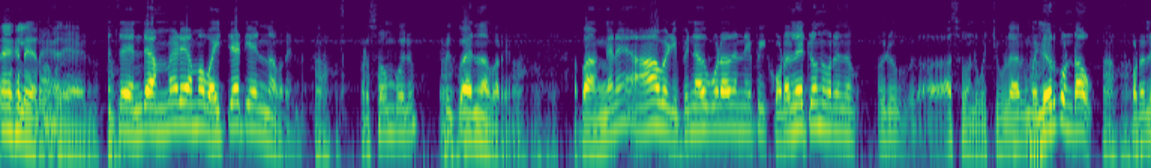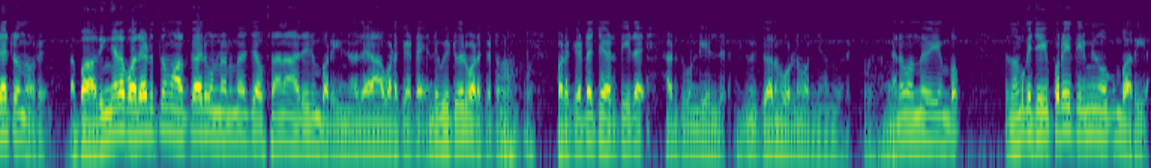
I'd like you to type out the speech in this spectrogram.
മേഖലയായിരുന്നു. മേഖലയായിരുന്നു. എന്നുവെച്ചാൽ എന്റെ അമ്മയുടെ അമ്മ വൈറ്റാട്ടിയായിരുന്നാണ് പറയുന്നത്. പ്രസവം പോലും എടുക്കുമായിരുന്നാണ് പറയുന്നത്. അപ്പോൾ അങ്ങനെ ആ വഴി പിന്നെ അതുകൂടാതെ തന്നെ ഇപ്പോൾ ഈ കുടലേറ്റം എന്ന് പറയുന്ന ഒരു അസുഖമുണ്ട്. കൊച്ചു പിള്ളേർക്കും വലിയവർക്കും ഉണ്ടാവും കുടലേറ്റം എന്ന് പറയുന്നത്. അപ്പോൾ അതിങ്ങനെ പലയിടത്തും ആൾക്കാർ കൊണ്ടുവരുന്ന വെച്ചാൽ അവസാനം ആരെങ്കിലും പറയുന്നു അല്ലെ ആ വടക്കേട്ട എന്റെ വീട്ടുപേർ വടക്കേട്ടെന്നാണ് വടക്കേട്ട ചേർത്തിയുടെ അടുത്ത് കൊണ്ടിയല്ല ഇത് മിക്കവാറും കൊള്ളും പറഞ്ഞാന്ന് പറയും. അങ്ങനെ വന്നു കഴിയുമ്പോൾ നമുക്ക് ചെവിപ്പുറയെ തിരുമ്മി നോക്കുമ്പോൾ അറിയാം.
